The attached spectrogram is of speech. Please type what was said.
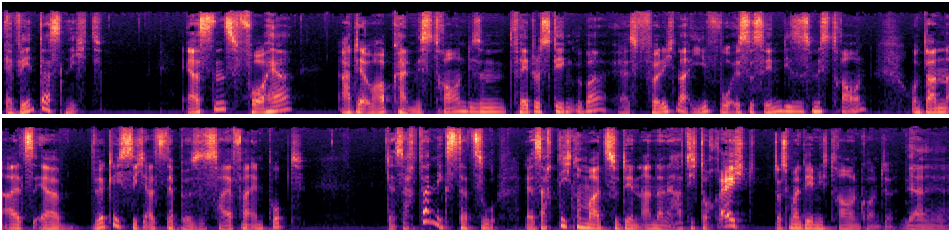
erwähnt das nicht. Erstens, vorher hat er überhaupt kein Misstrauen diesem Phaedrus gegenüber. Er ist völlig naiv. Wo ist es hin, dieses Misstrauen? Und dann, als er wirklich sich als der böse Cypher entpuppt, der sagt da nichts dazu. Er sagt nicht nochmal zu den anderen, er hat sich doch recht, dass man denen nicht trauen konnte. Ja, ja.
